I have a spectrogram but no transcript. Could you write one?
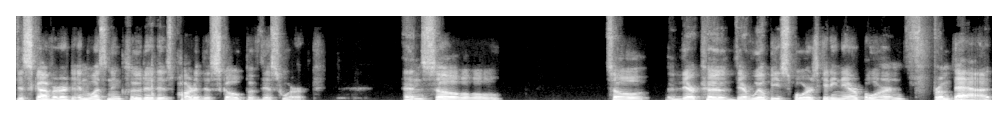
discovered and wasn't included as part of the scope of this work. And so so there could there will be spores getting airborne from that.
